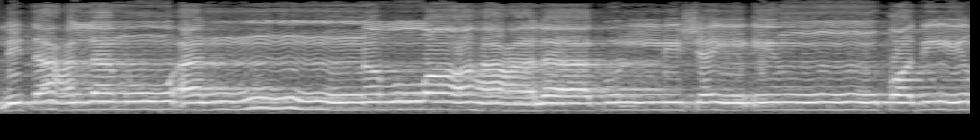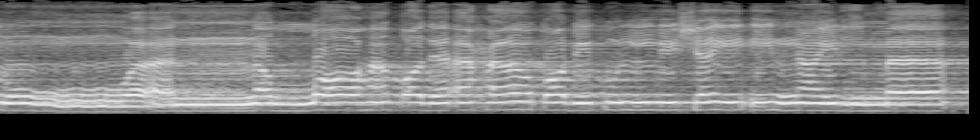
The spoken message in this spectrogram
لتعلموا أن الله على كل شيء قدير وأن الله قد أحاط بكل شيء علما.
